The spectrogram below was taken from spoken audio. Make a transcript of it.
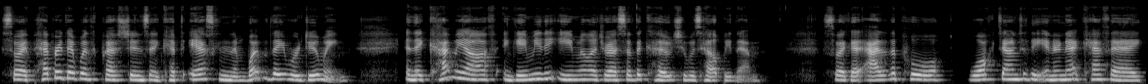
So I peppered them with questions and kept asking them what they were doing. And they cut me off and gave me the email address of the coach who was helping them. So I got out of the pool, walked down to the internet cafe,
